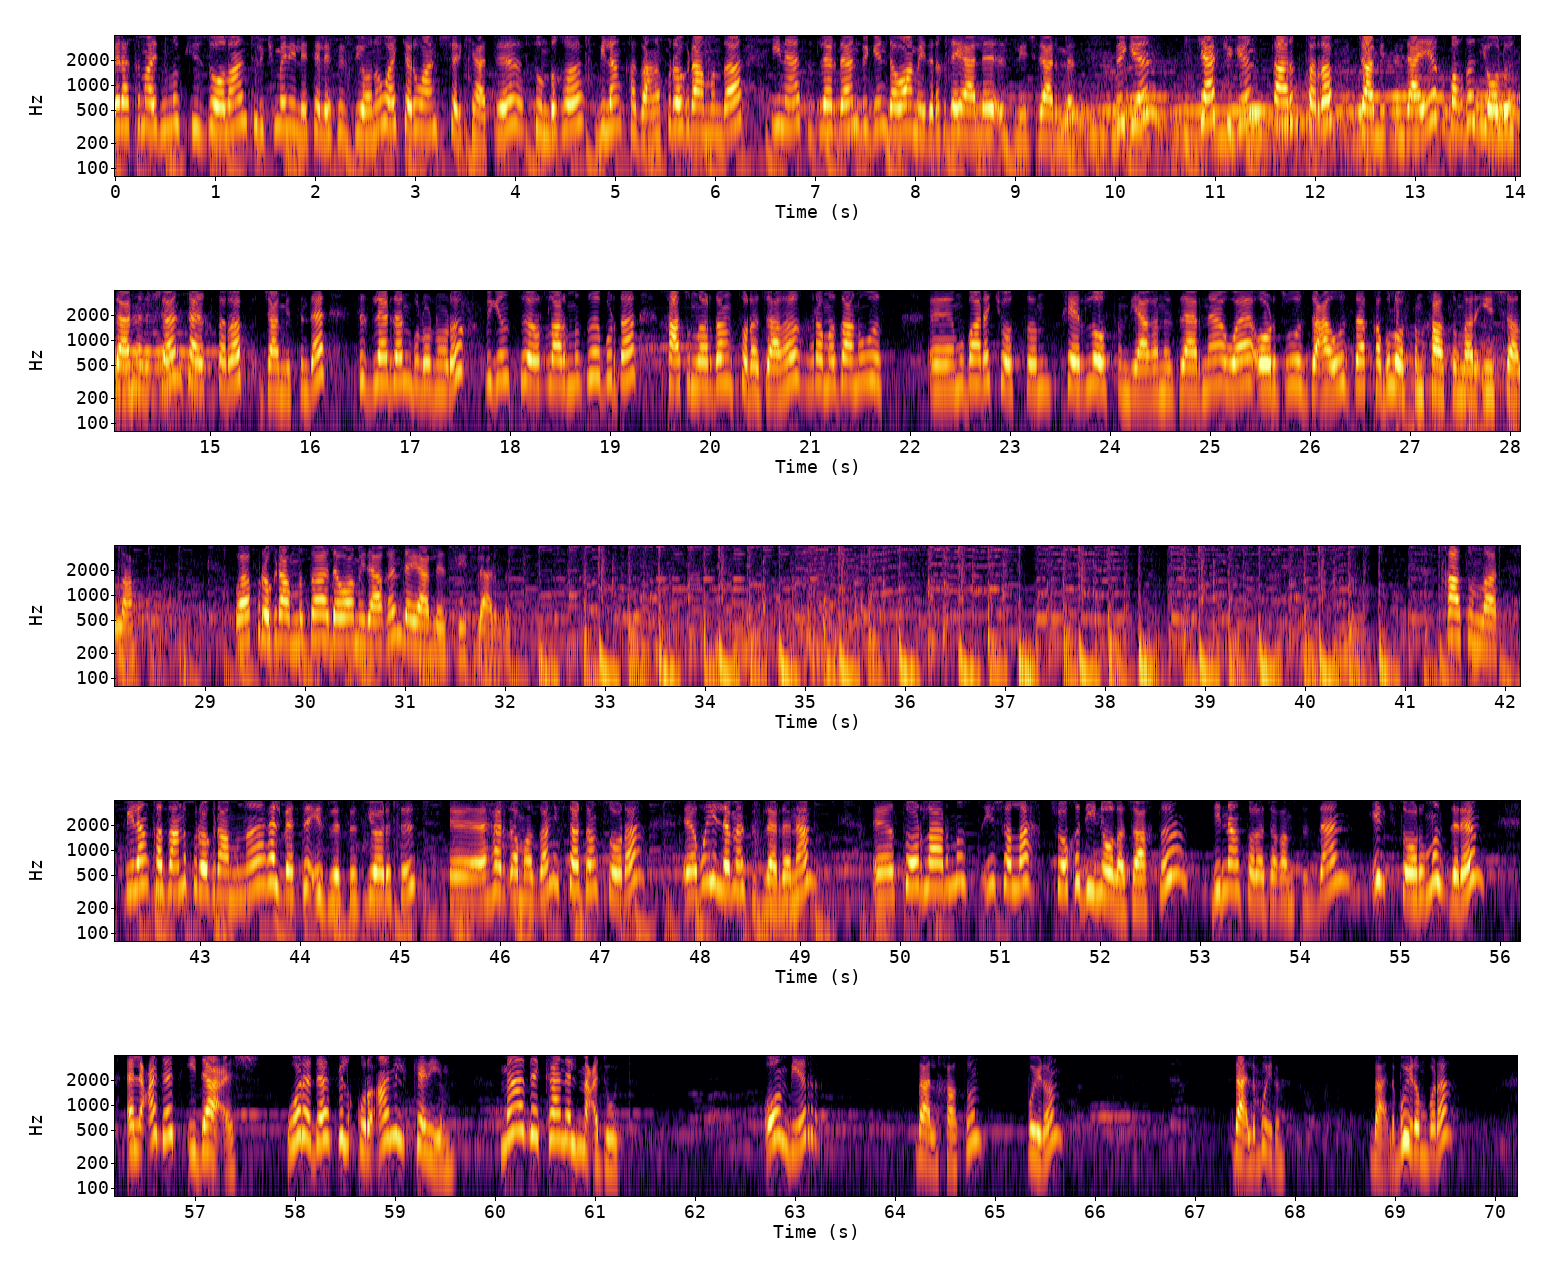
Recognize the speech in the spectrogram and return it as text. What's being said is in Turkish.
İraqın aydınlıq yüzü olan Türkmen ili televizyonu və Kervan şirkəti sunduğu Bilən Qazanı proqramında yenə sizlərdən bu gün davam edirik dəyərli izləyicilərimiz. Bu gün Kərkük'ün Tarık Sarraf camisindəyik. Bağdad yolu üzərinə düşən Tarık Sarraf camisində sizlərdən bulunuruq. Bu gün sorularımızı burada xatunlardan soracağıq. Ramazanınız e, mübarək olsun, xeyirli olsun deyəğin özlərinə və orucunuz, duaunuz da qəbul olsun xatunlar inşallah. Ve programımıza devam edelim değerli izleyicilerimiz. Hatunlar, Bilen Kazanı programını elbette izlesiz, görürsüz. Ee, her Ramazan iftardan sonra e, bu il ben sizlerdenim. Ee, sorularımız inşallah çok dini olacaktı. Dinden soracağım sizden. İlk sorumuzdur. El adet 11 ورد في القرآن الكريم ماذا كان المعدود 11 Bəli xatun. Buyurun. Bəli, buyurun. Bəli, buyurun bura.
